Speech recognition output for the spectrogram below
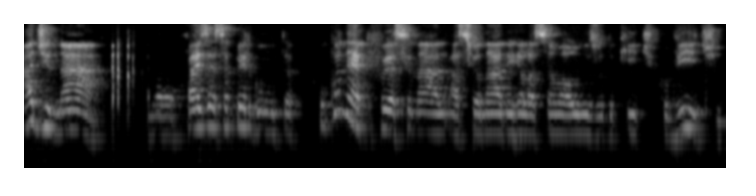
A Diná é, faz essa pergunta: o CONEP foi assinado, acionado em relação ao uso do kit COVID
